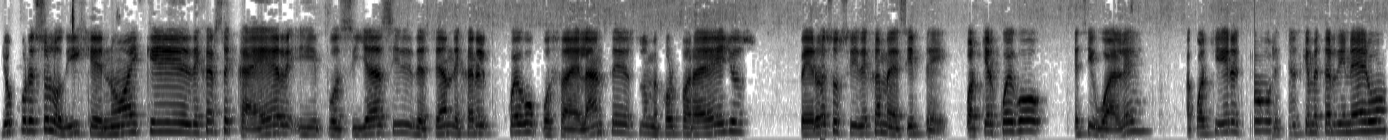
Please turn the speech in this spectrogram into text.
Yo por eso lo dije, no hay que dejarse caer y pues si ya si desean dejar el juego, pues adelante, es lo mejor para ellos. Pero eso sí, déjame decirte, cualquier juego es igual, ¿eh? A cualquier juego le tienes que meter dinero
